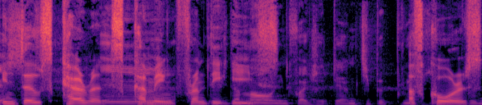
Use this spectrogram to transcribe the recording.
in those currents coming from the east. Of course,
